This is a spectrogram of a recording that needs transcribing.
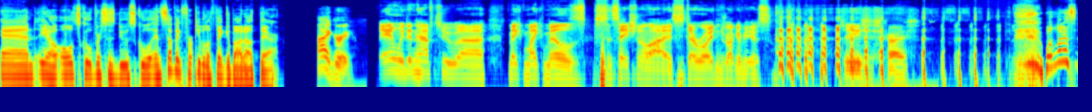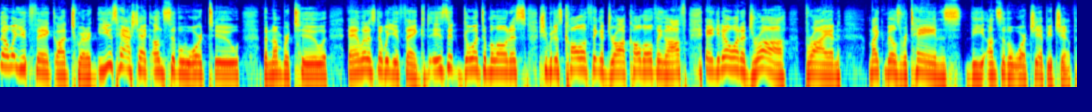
and, you know, old school versus new school and something for people to think about out there. I agree. And we didn't have to uh, make Mike Mills sensationalize steroid and drug abuse. Jesus Christ. Well, let us know what you think on Twitter. Use hashtag Uncivil War 2, the number two, and let us know what you think. Is it going to Milonas? Should we just call a thing a draw, call the whole thing off? And you know, on a draw, Brian, Mike Mills retains the Uncivil War championship.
